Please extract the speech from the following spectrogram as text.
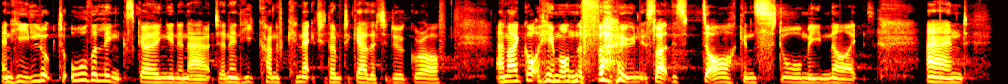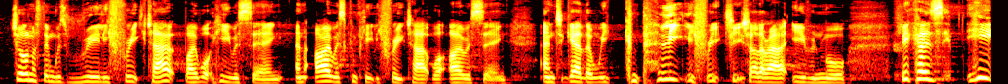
And he looked at all the links going in and out, and then he kind of connected them together to do a graph. And I got him on the phone. It's like this dark and stormy night. And Jonathan was really freaked out by what he was seeing, and I was completely freaked out what I was seeing. And together we completely freaked each other out even more. Because he,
